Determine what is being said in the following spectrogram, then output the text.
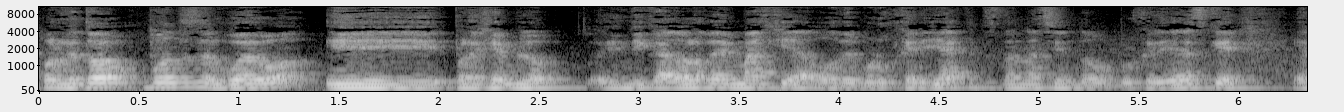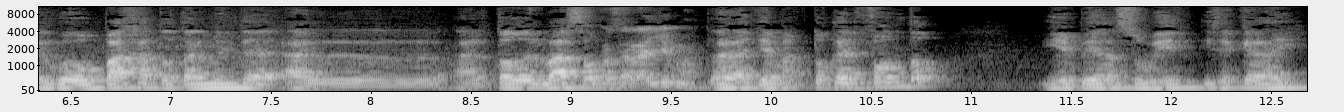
porque tú pones el huevo y, por ejemplo, indicador de magia o de brujería, que te están haciendo brujería, es que el huevo baja totalmente al, al todo el vaso, Pasa la yema. a la yema, toca el fondo y empieza a subir y se queda ahí.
